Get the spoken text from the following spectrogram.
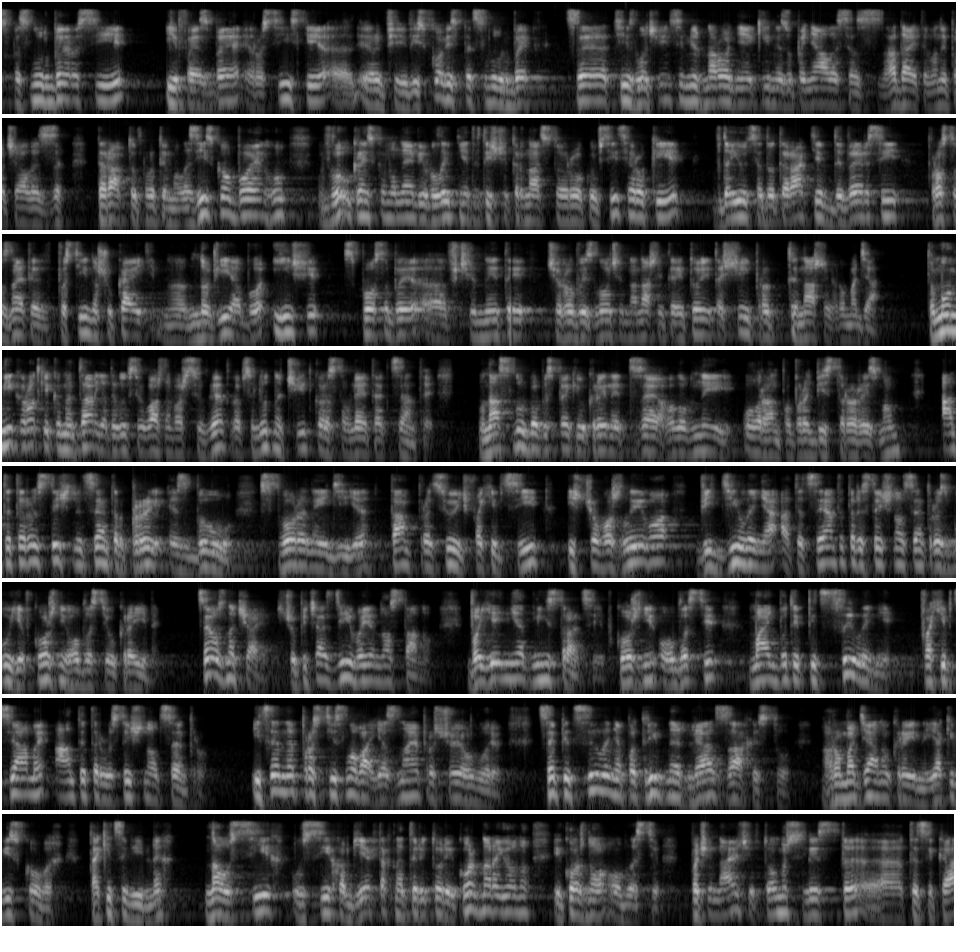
спецслужби Росії, і ФСБ, і російські е, е, військові спецслужби. Це ті злочинці міжнародні, які не зупинялися. Згадайте, вони почали з теракту проти малазійського боїнгу в українському небі в липні 2014 року. Всі ці роки вдаються до терактів, диверсій. Просто знаєте, постійно шукають е, нові або інші способи вчинити черговий злочин на нашій території та ще й проти наших громадян. Тому мій короткий коментар. Я дивився уважно ваш сюжет. Ви абсолютно чітко розставляєте акценти. У нас служба безпеки України це головний орган по боротьбі з тероризмом. Антитерористичний центр при СБУ створений діє. Там працюють фахівці, і що важливо, відділення АТЦ антитерористичного центру СБУ є в кожній області України. Це означає, що під час дії воєнного стану воєнні адміністрації в кожній області мають бути підсилені фахівцями антитерористичного центру. І це не прості слова. Я знаю про що я говорю. Це підсилення потрібне для захисту громадян України, як і військових, так і цивільних, на усіх усіх об'єктах на території кожного району і кожного області, починаючи в тому числі з е, ТЦК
